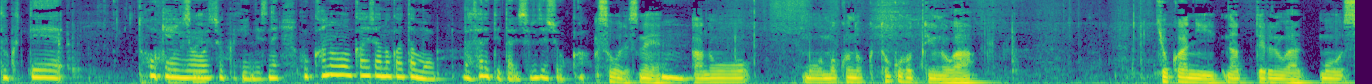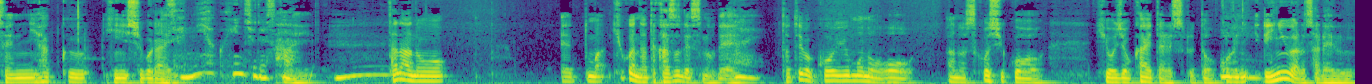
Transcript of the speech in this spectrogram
特定保険用食品ですね、ね、他の会社の方も出されてたりするでしょうか？そうですね、うん、あのもうこの特保っていうのが許可になってるのがもう1200品種ぐらい。1200品種ですか、はい、ただあのえっとまあ許可になった数ですので、はい、例えばこういうものをあの少しこう表示を変えたりするとこれリニューアルされる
